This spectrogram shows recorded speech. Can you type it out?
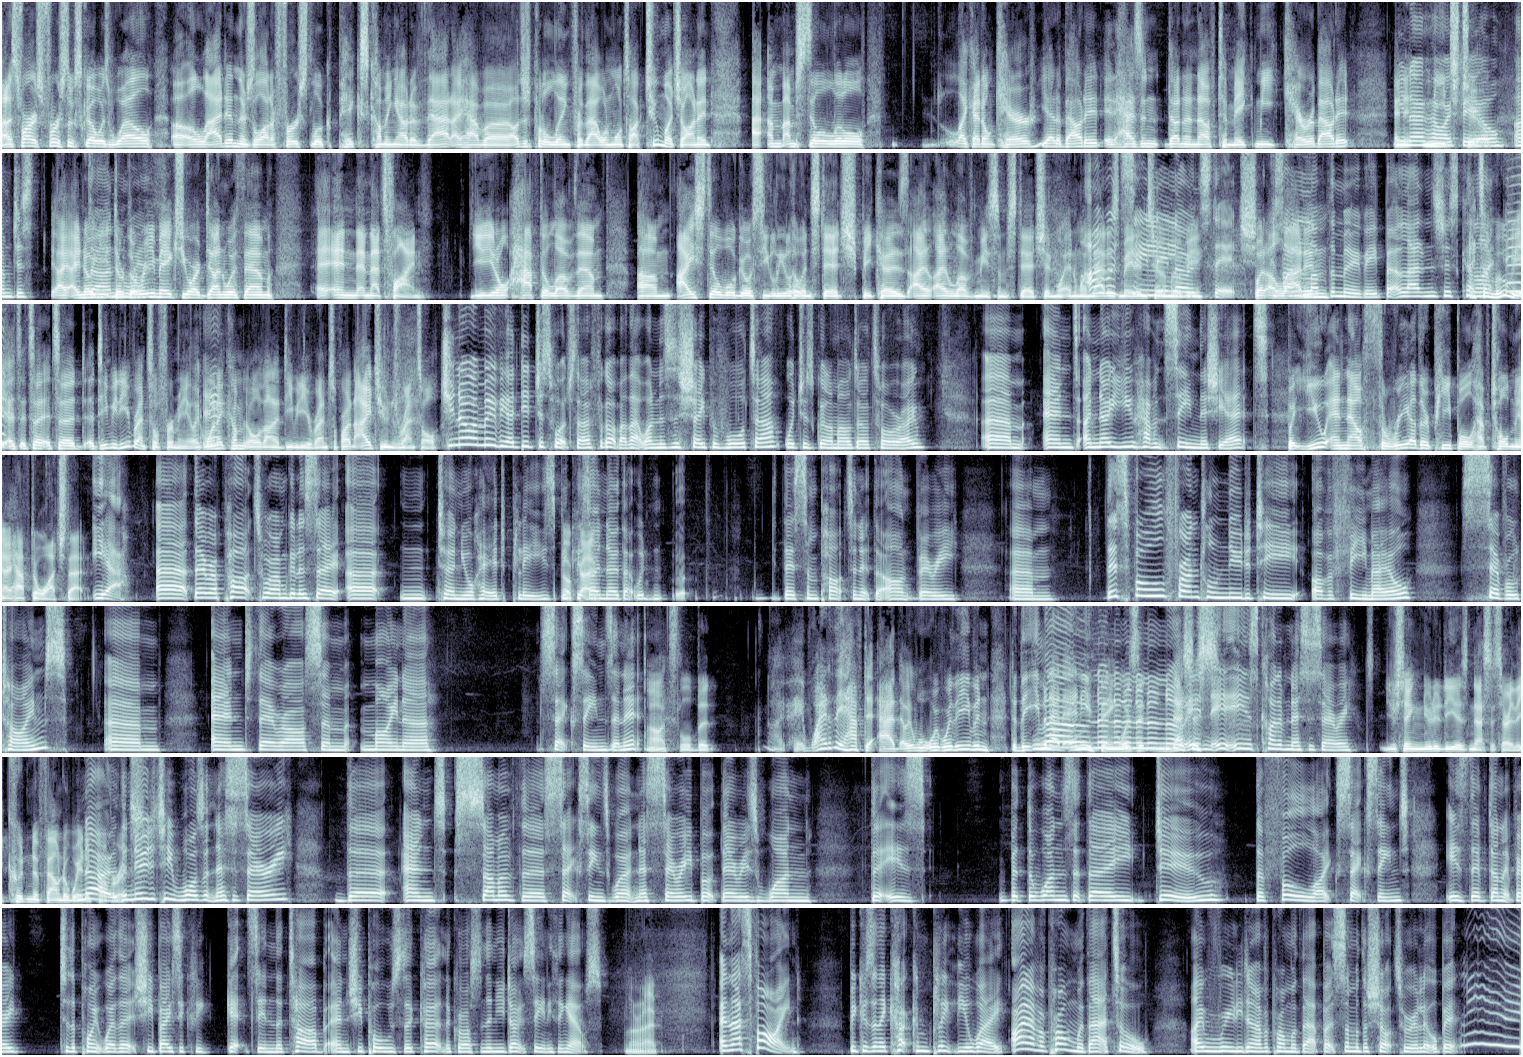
As far as first looks go as well, uh, Aladdin, there's a lot of first look picks coming out of that. I have a, I'll just put a link for that one. Won't talk too much on it. I, I'm, I'm still a little like I don't care yet about it. It hasn't done enough to make me care about it. And you know how I needs to. feel. I'm just. I, I know you, the, the remakes. You are done with them, and and that's fine. You, you don't have to love them. Um, I still will go see Lilo and Stitch because I, I love me some Stitch, and, and when I that is made into Lilo a movie, Stitch. but Aladdin, I love the movie, but Aladdin's just kind of it's like, a movie. eh. It's, it's a it's a, DVD rental for me. Like when it comes, hold on, a DVD rental, probably an iTunes rental. Do you know a movie I did just watch though? I forgot about that one. Is The Shape of Water, which is Guillermo del Toro. Um, and I know you haven't seen this yet. But you and now three other people have told me I have to watch that. Yeah. Uh, there are parts where I'm going to say, uh, n- turn your head, please, because Okay. I know that would. There's some parts in it that aren't very. Um, there's full frontal nudity of a female several times. Um, and there are some minor sex scenes in it. Oh, it's a little bit. Hey, Why do they have to add? that? Were they even? Did they even add anything? No, no, Was no, it no, no. It, it is kind of necessary. You're saying nudity is necessary. They couldn't have found a way to no, cover the it. nudity wasn't necessary. The and some of the sex scenes weren't necessary, but there is one that is. But the ones that they do, the full like sex scenes, is they've done it very to the point where that she basically gets in the tub and she pulls the curtain across, and then you don't see anything else. All right. And that's fine because then they cut completely away. I don't have a problem with that at all. I really don't have a problem with that. But some of the shots were a little bit, "Eh,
